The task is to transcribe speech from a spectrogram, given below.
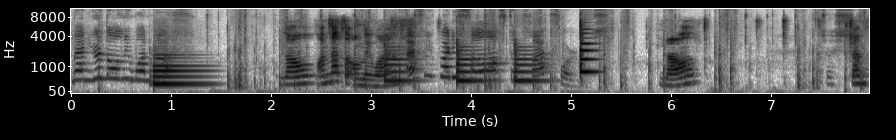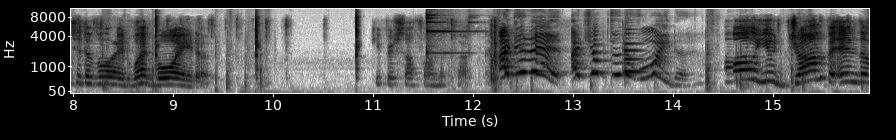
Man, you're the only one left. No, I'm not the only one. Everybody fell off the platforms. No. Just Jump to the void. What void? Keep yourself on the platform. I did it! I jumped through the void! Oh, you jump in the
